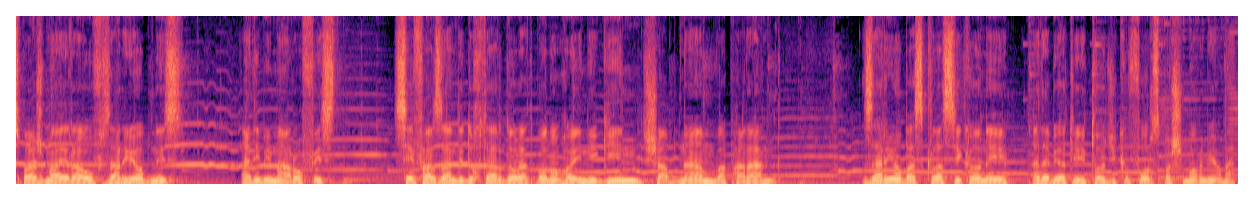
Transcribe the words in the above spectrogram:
спажмай рауф зарёб низ адиби маъруфист се фарзанди духтар дорад бо номҳои нигин шабнам ва паранд. Зарёб аз классикони адабиёти тоҷику форс ба шумор меомад.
